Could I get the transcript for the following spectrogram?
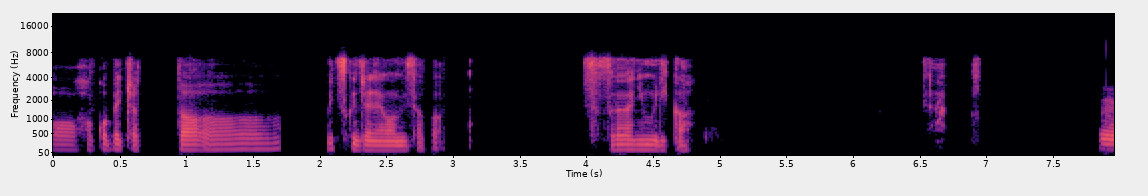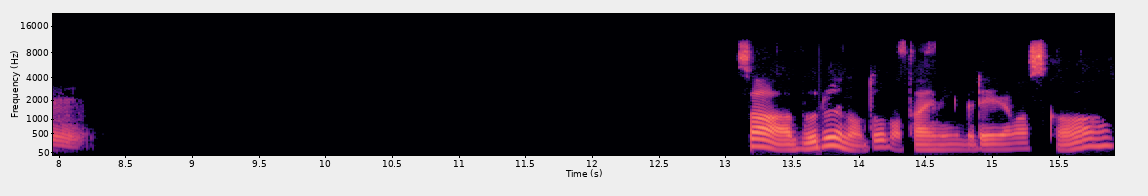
あー運べちゃった。追いつくんじゃない大か。さすがに無理か。うん。さあ、ブルーのどのタイミングで入れますか？も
